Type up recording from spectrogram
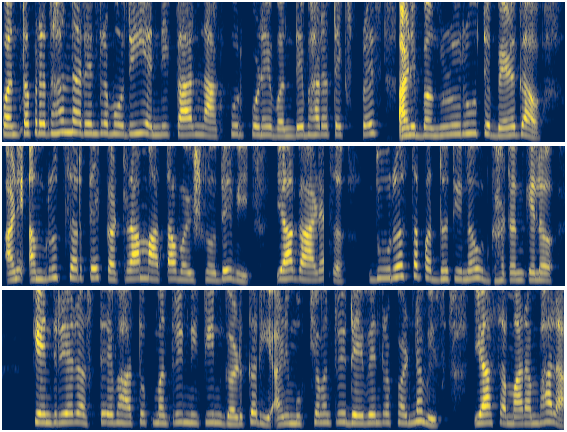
पंतप्रधान नरेंद्र मोदी यांनी काल नागपूर पुणे वंदे भारत एक्सप्रेस आणि बंगळुरू ते बेळगाव आणि अमृतसर ते कटरा माता वैष्णो देवी या गाड्याचं दूरस्थ पद्धतीनं उद्घाटन केलं. केंद्रीय रस्ते वाहतूक मंत्री नितीन गडकरी आणि मुख्यमंत्री देवेंद्र फडणवीस या समारंभाला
